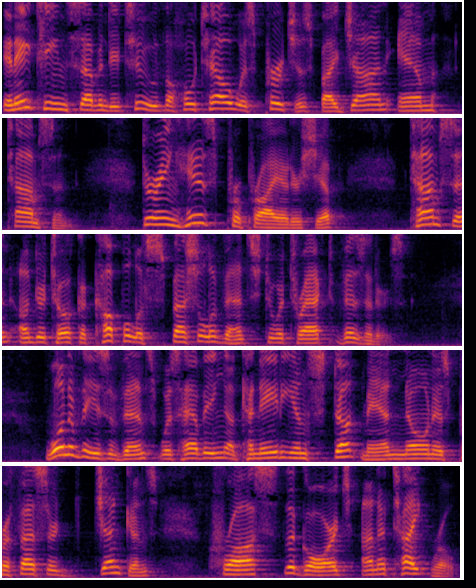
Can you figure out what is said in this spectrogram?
In 1872, the hotel was purchased by John M. Thompson. During his proprietorship, Thompson undertook a couple of special events to attract visitors. One of these events was having a Canadian stuntman known as Professor Jenkins cross the gorge on a tightrope.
